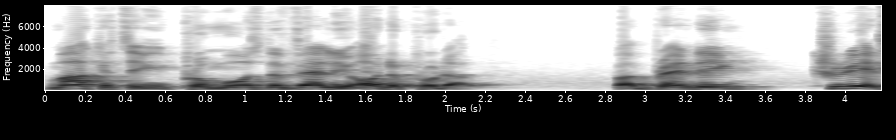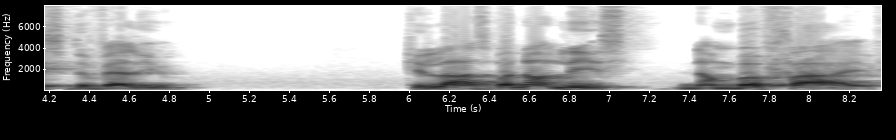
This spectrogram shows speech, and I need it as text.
marketing promotes the value of the product, but branding creates the value. Okay, last but not least, Number five,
